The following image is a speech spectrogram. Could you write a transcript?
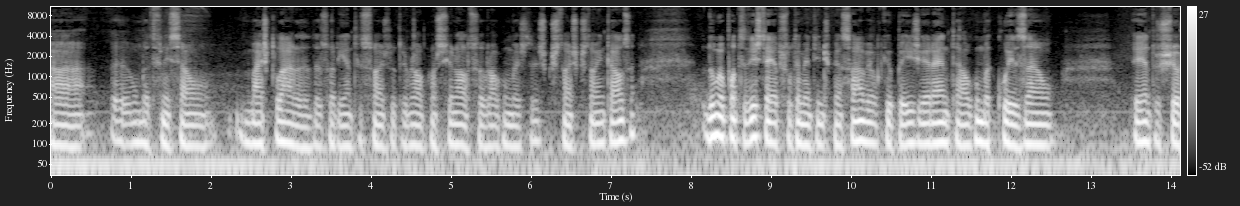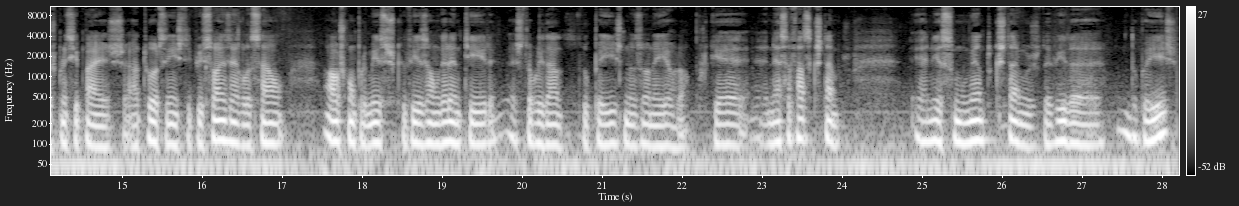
há uh, uma definição mais clara das orientações do Tribunal Constitucional sobre algumas das questões que estão em causa. Do meu ponto de vista, é absolutamente indispensável que o país garanta alguma coesão entre os seus principais atores e instituições em relação aos compromissos que visam garantir a estabilidade do país na zona euro, porque é nessa fase que estamos é nesse momento que estamos da vida do país.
